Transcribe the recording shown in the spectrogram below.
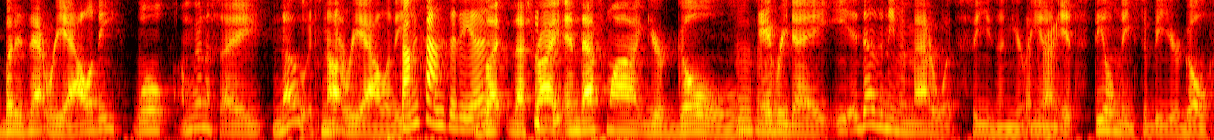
But is that reality? Well, I'm going to say no, it's not reality. Sometimes it is. But that's right, and that's why your goal Mm-hmm. every day. It doesn't even matter what season you're in; right. it still needs to be your goal.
